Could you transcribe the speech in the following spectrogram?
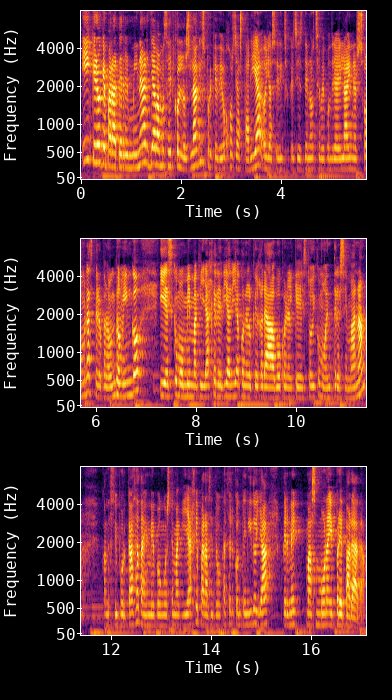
Y creo que para terminar ya vamos a ir con los labios porque de ojos ya estaría. Hoy ya os he dicho que si es de noche me pondría eyeliner, sombras, pero para un domingo. Y es como mi maquillaje de día a día con el que grabo, con el que estoy como entre semana. Cuando estoy por casa también me pongo este maquillaje para si tengo que hacer contenido ya verme más mona y preparada.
